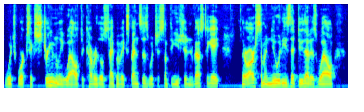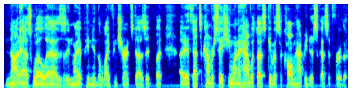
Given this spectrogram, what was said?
which works extremely well to cover those type of expenses which is something you should investigate there are some annuities that do that as well not as well as in my opinion the life insurance does it. But uh, if that's a conversation you want to have with us give us a call. I'm happy to discuss it further.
